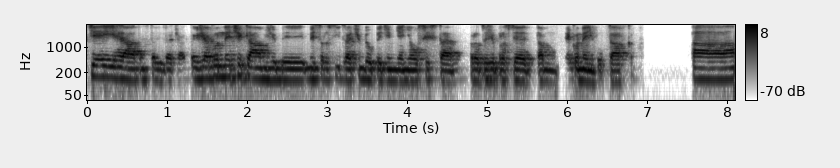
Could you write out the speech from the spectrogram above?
chtějí hrát ten starý dračák. Takže jako nečekám, že by mistrovství dračím do pěti měnil systém, protože prostě tam jako není poptávka. A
